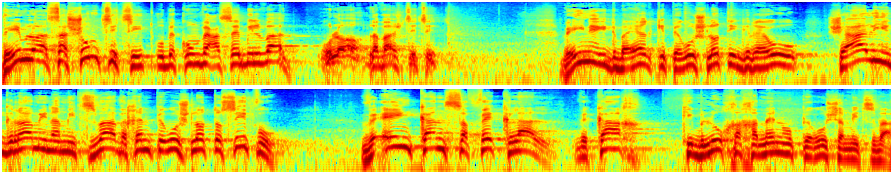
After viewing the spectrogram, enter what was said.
ואם לא עשה שום ציצית, הוא בקום ועשה בלבד. הוא לא לבש ציצית. והנה התבהר כי פירוש לא תגרעו, שאל יגרע מן המצווה, וכן פירוש לא תוסיפו. ואין כאן ספק כלל, וכך קיבלו חכמינו פירוש המצווה.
